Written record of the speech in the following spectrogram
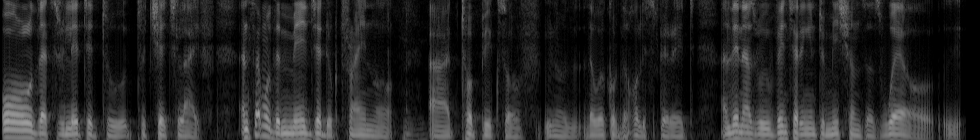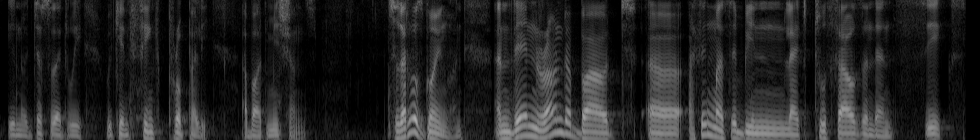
all that's related to, to church life, and some of the major doctrinal uh, topics of you know the work of the Holy Spirit, and then as we we're venturing into missions as well, you know, just so that we we can think properly about missions. So that was going on. And then round about, uh, I think must have been like 2006,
